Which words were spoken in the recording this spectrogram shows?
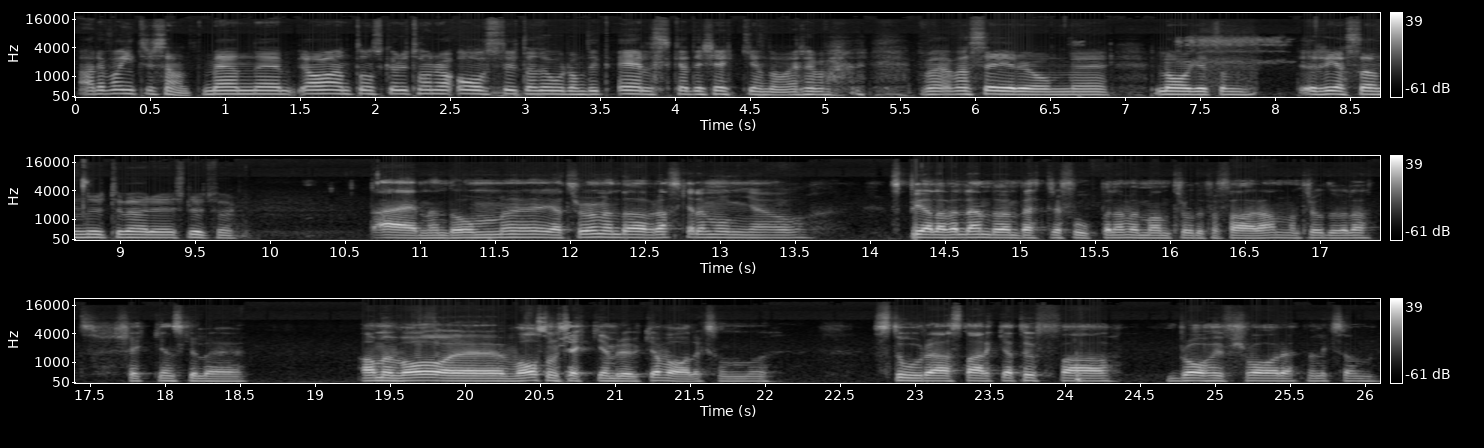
ja, det var intressant. Men eh, ja, Anton, ska du ta några avslutande ord om ditt älskade Tjeckien då? Eller vad, vad, vad säger du om eh, laget som resan nu tyvärr är slut för? Nej, men de, eh, jag tror de ändå överraskade många och spelar väl ändå en bättre fotboll än vad man trodde på förhand. Man trodde väl att Tjeckien skulle ja, men vara, eh, vara som Tjeckien brukar vara. Liksom. Stora, starka, tuffa, bra i försvaret, men liksom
